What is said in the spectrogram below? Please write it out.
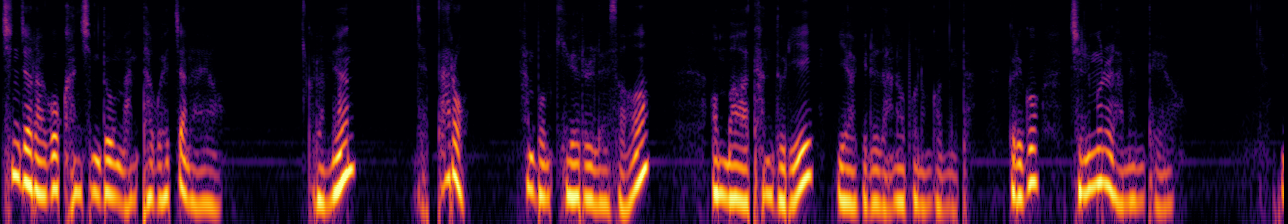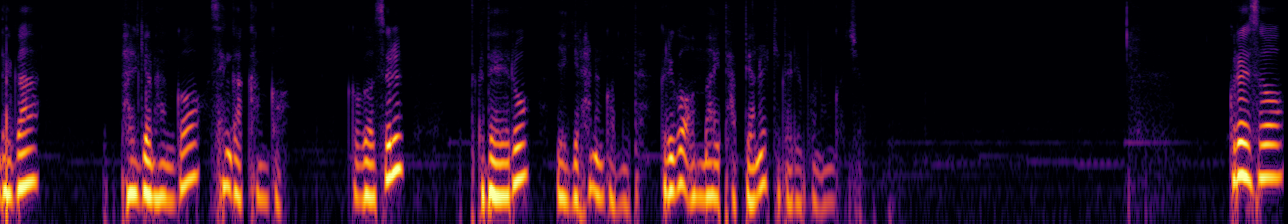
친절하고 관심도 많다고 했잖아요. 그러면 이제 따로 한번 기회를 내서 엄마와 단둘이 이야기를 나눠보는 겁니다. 그리고 질문을 하면 돼요. 내가 발견한 거, 생각한 거, 그것을 그대로 얘기를 하는 겁니다. 그리고 엄마의 답변을 기다려 보는 거죠. 그래서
